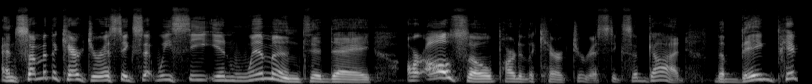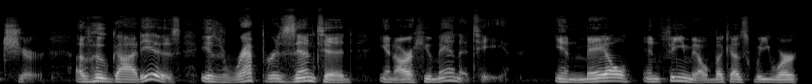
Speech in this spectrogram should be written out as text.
And some of the characteristics that we see in women today are also part of the characteristics of God. The big picture of who God is is represented in our humanity, in male and female, because we were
